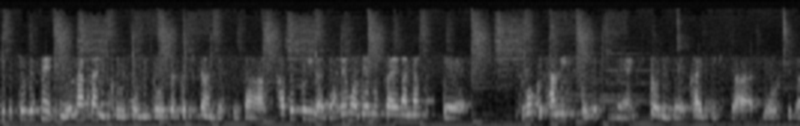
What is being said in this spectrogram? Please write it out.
キプチョゲ選手、夜中に空港に到着したんですが、家族以外誰も出迎えがなくて、すごく寂しくですね、一人で帰ってきた様子が、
